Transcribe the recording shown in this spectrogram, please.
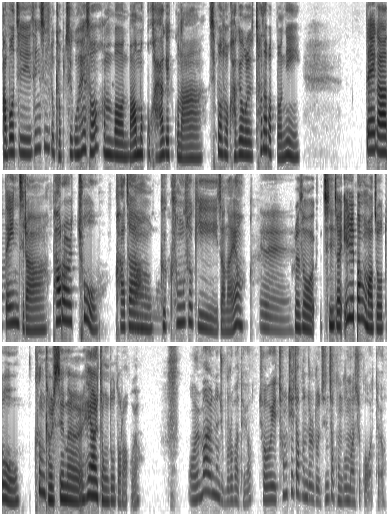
아버지 생신도 겹치고 해서 '한번 마음 먹고 가야겠구나.' 싶어서 가격을 찾아봤더니 때가 때인지라 8 월 초 가장 아. 극성수기잖아요. 예. 그래서 그치. 진짜 1 박마저도 큰 결심을 해야 할 정도더라고요. 얼마였는지 물어봐도 돼요? 저희 청취자분들도 진짜 궁금하실 것 같아요.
